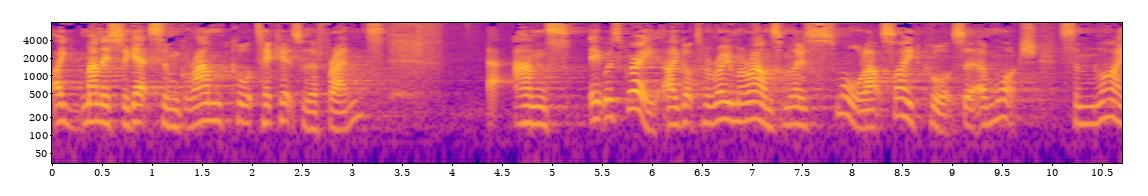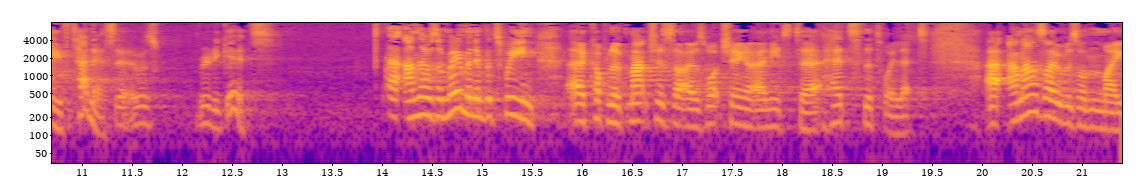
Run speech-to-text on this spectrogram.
I managed to get some ground court tickets with a friend. Uh, and it was great. I got to roam around some of those small outside courts and watch some live tennis. It was really good. And there was a moment in between a couple of matches that I was watching. I needed to head to the toilet. Uh, and as I was on my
